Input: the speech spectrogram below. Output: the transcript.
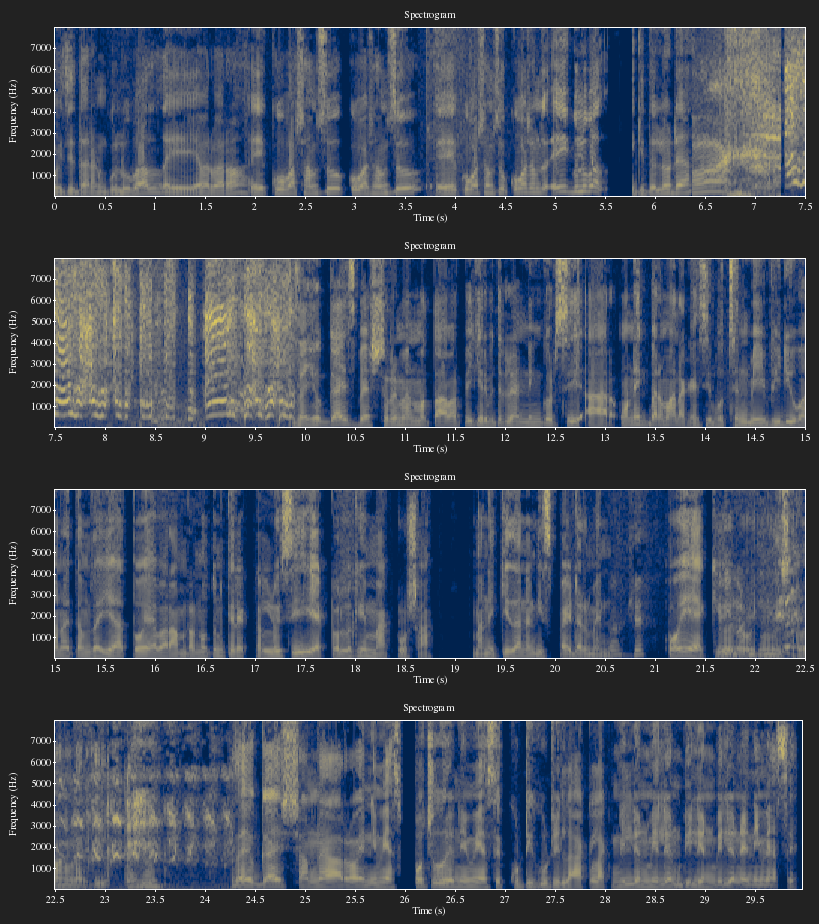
ওই যে দাঁড়ান গুলুবাল এই এবার বারো এই কোবা শামসু কোবা শামসু এই কোবা শামসু কোবা শামসু এই গুলুবাল কি দিল ওটা? যাই হোক গাইস বেশ্বরের মতো আবার পিকের ভিতরে ল্যান্ডিং করছি আর অনেকবার মারা খাইছি বুঝছেন? এই ভিডিও বানাইতাম যাইয়া তো এবার আমরা নতুন ক্যারেক্টার লইছি একটা হলো কি মাকড়সা মানে কি জানেন স্পাইডারম্যান ওই একই হলো ইংলিশ আর বাংলার কি। যাই হোক গাইস সামনে আরও এনিমি আছে প্রচুর এনিমি আছে crore crore lakh lakh million million billion billion enemy আছে।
